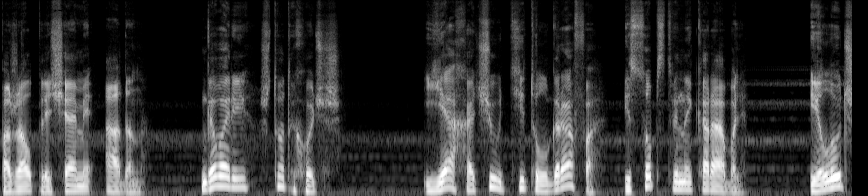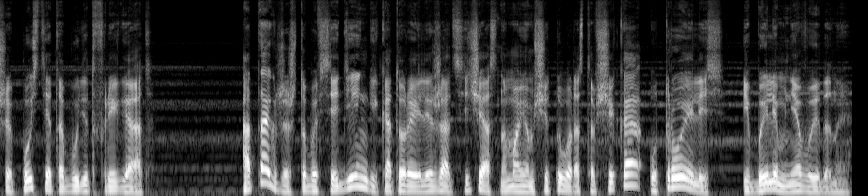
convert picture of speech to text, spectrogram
пожал плечами Адан. Говори, что ты хочешь. Я хочу титул графа и собственный корабль. И лучше пусть это будет фрегат. А также, чтобы все деньги, которые лежат сейчас на моем счету у ростовщика, утроились и были мне выданы.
